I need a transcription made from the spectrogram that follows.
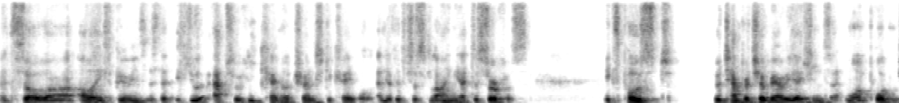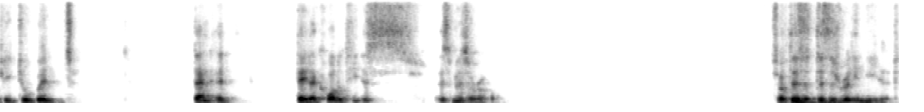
And so uh, our experience is that if you absolutely cannot trench the cable, and if it's just lying at the surface, exposed to temperature variations, and more importantly to wind, then it, data quality is is miserable. So this is this is really needed,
